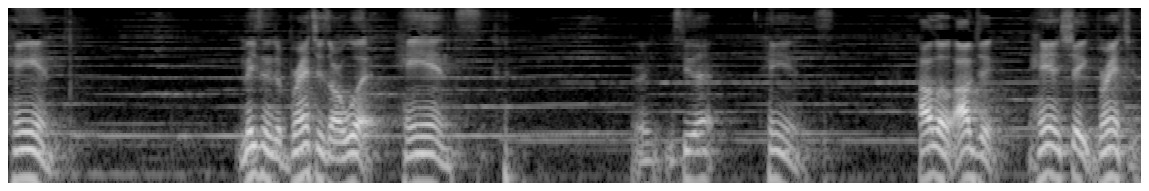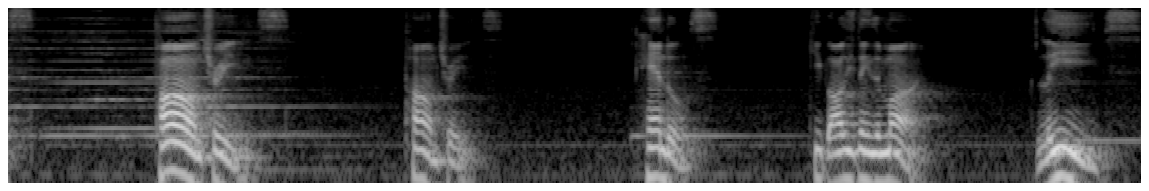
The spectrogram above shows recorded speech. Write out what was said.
hand. Amazing the branches are what? Hands. You see that? Hands. Hollow object, hand shaped branches. Palm trees. Palm trees. Handles. Keep all these things in mind. Leaves.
